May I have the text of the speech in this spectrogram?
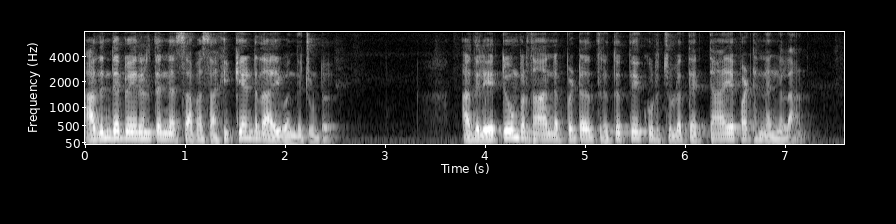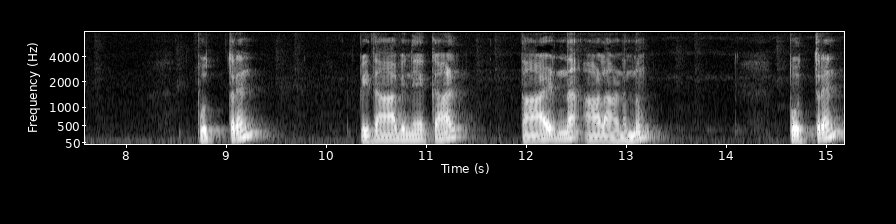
അതിന്റെ പേരിൽ തന്നെ സഭ സഹിക്കേണ്ടതായി വന്നിട്ടുണ്ട്. അതിലേറ്റവും പ്രധാനപ്പെട്ടത് തൃത്വത്തെക്കുറിച്ചുള്ള തെറ്റായ പഠനങ്ങളാണ്. പുത്രൻ പിതാവിനേക്കാൾ താഴ്ന്ന ആളാണെന്നും പുത്രൻ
